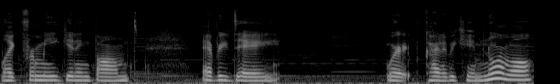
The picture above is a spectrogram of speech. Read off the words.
Like for me, getting bombed every day, where it kind of became normal.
